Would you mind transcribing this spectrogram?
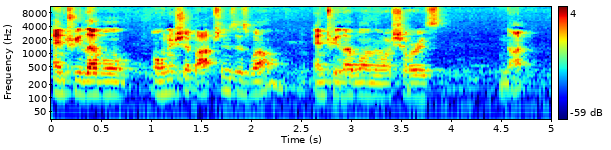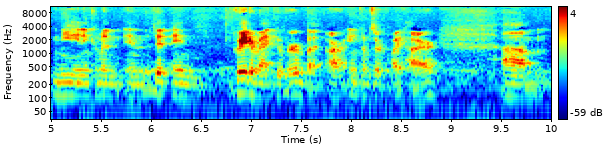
entry-level ownership options as well. Entry-level on the North Shore is not median income in, in, in Greater Vancouver, but our incomes are quite higher. Um,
